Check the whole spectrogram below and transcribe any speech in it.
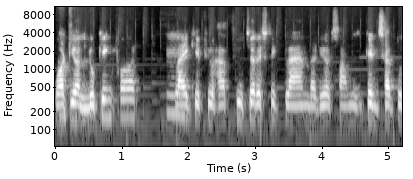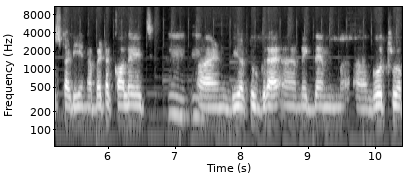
What you're looking for, Mm. like if you have futuristic plan that your some kids have to study in a better college, Mm, mm. and you have to gra- uh, make them uh, go through a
